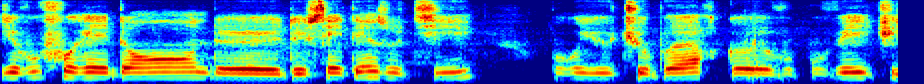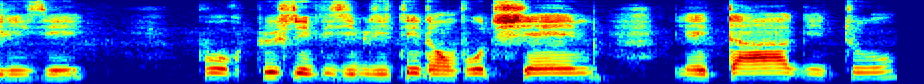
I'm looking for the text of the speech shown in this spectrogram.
je vous ferai don de, de certains outils pour YouTubeurs que vous pouvez utiliser pour plus de visibilité dans votre chaîne, les tags et tout.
